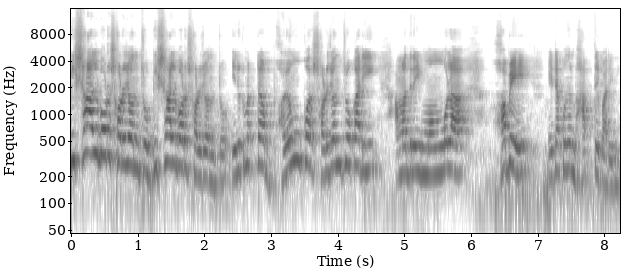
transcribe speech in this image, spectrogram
বিশাল বড় ষড়যন্ত্র, বিশাল বড় ষড়যন্ত্র। এরকম একটা ভয়ঙ্কর ষড়যন্ত্রকারী আমাদের এই মঙ্গলা হবে এটা কোনোদিন ভাবতে পারিনি।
